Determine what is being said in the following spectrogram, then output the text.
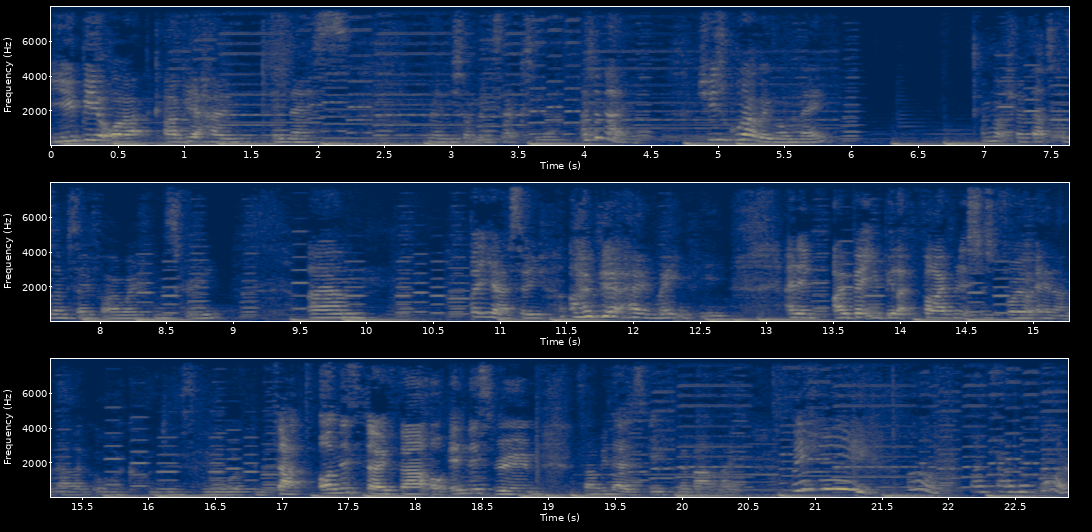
you'd be at work, I'd be at home in this, maybe something sexier. I don't know. She's growing on me. I'm not sure if that's because I'm so far away from the screen. Um, but yeah, so I'd be at home waiting for you. And I bet you'd be like five minutes just before you're in. I'm there like, oh my god, do something. I've been sat on this sofa or in this room. So I'll be there just goofing about like, wee oh, I'm on the floor.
